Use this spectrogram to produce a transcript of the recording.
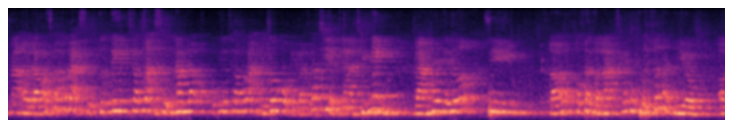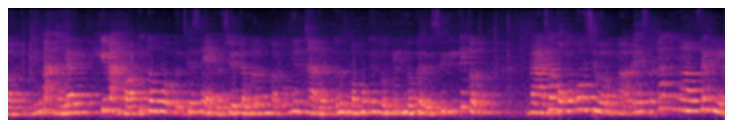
mà ở đó cho các bạn sự tự tin cho các bạn sự năng động cũng như cho các bạn cái cơ hội để phát triển là chính mình. Và hơn thế nữa thì đó, có phần còn lại sẽ phụ thuộc rất là nhiều ở những bạn ở đây. Khi bạn có cái cơ hội được chia sẻ được truyền động lực và cũng như là được ừ, có một cái hướng định hướng về suy nghĩ tích cực. Và trong một cái môi trường mà ở đây các ờ, doanh nghiệp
